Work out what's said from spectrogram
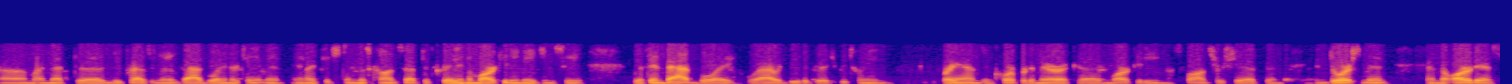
Um, I met the new president of Bad Boy Entertainment, and I pitched him this concept of creating a marketing agency within Bad Boy, where I would be the bridge between brands and corporate America, and marketing, and sponsorship, and endorsement, and the artists,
